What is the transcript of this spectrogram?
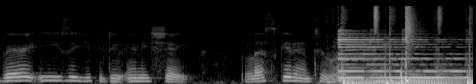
Very easy, you can do any shape. Let's get into it.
